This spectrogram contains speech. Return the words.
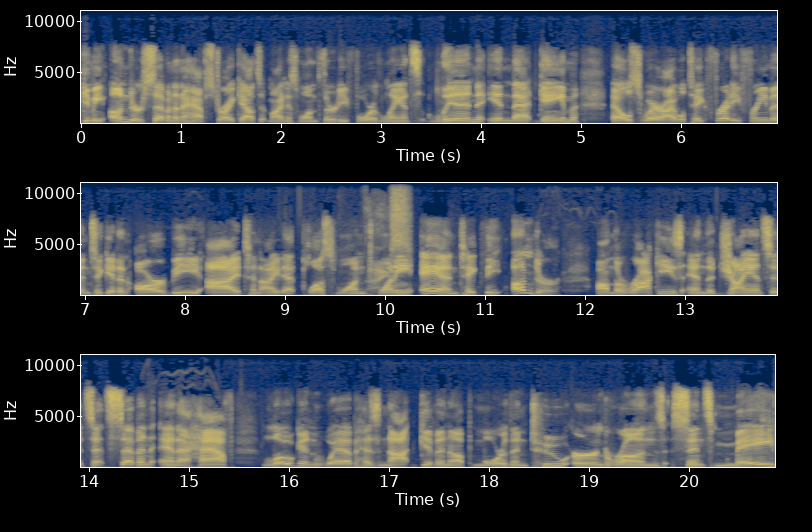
Give me under seven and a half strikeouts at minus 130 for Lance Lynn in that game. Elsewhere, I will take Freddie Freeman to get an RBI tonight at plus 120 nice. and take the under on the Rockies and the Giants. It's at seven and a half. Logan Webb has not given up more than two earned runs since May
